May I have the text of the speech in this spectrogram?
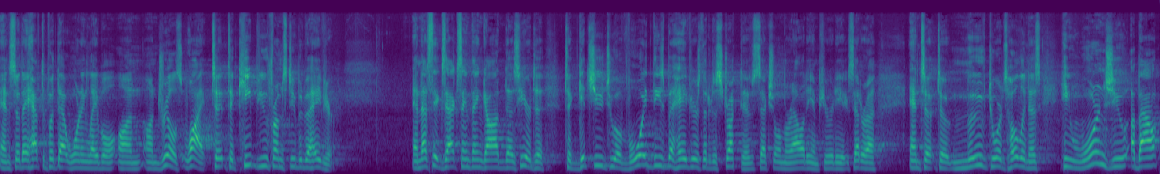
And so they have to put that warning label on, on drills. Why? To, to keep you from stupid behavior. And that's the exact same thing God does here to, to get you to avoid these behaviors that are destructive, sexual immorality, impurity, etc., and to, to move towards holiness. He warns you about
